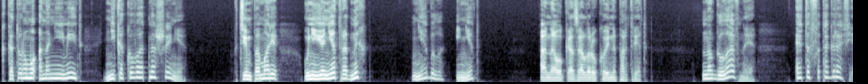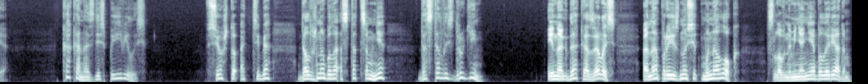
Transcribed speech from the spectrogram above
к которому она не имеет никакого отношения. В Тимпомаре у нее нет родных? Не было и нет. Она указала рукой на портрет. Но главное — это фотография. Как она здесь появилась? Все, что от тебя должно было остаться мне, досталось другим. Иногда казалось, она произносит монолог, словно меня не было рядом.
